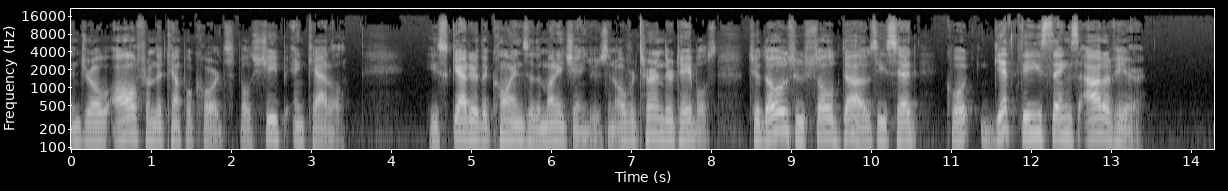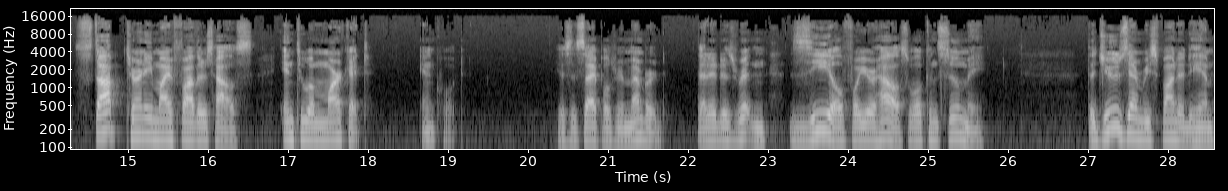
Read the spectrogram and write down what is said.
and drove all from the temple courts, both sheep and cattle. He scattered the coins of the money changers and overturned their tables. To those who sold doves, he said, quote, Get these things out of here. Stop turning my father's house into a market. His disciples remembered that it is written, Zeal for your house will consume me. The Jews then responded to him,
